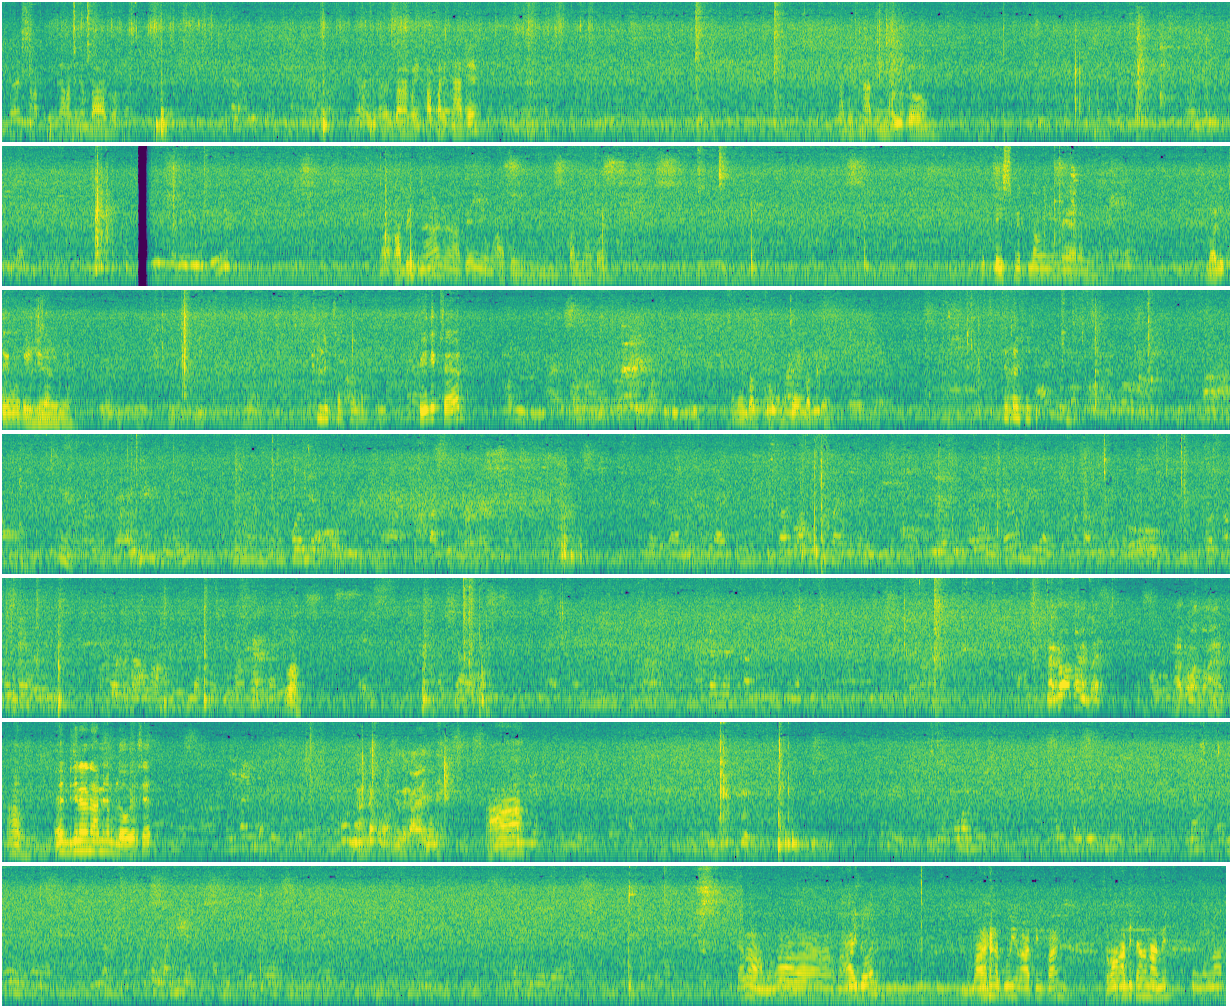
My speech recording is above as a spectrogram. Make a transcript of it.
Guys, nakabili na kami ng bago. Yung bago yung papalit natin. Kabit natin dito. Nakakabit na natin yung ating pan. Replacement lang yung meron eh. Bali ito yung original niya. Pilit ka pala. Philip, sir? Ano yung bag ko? Ito yung bag ko eh. Ito, ito. Wow. Nagawa ka rin ba? Nagawa ka ngayon? Ah. Ayun, binila namin ng blower, sir. Nanda ko kasi lagayan yan eh. Ah. Tama, mga ka-idol. Gumana na po yung ating pan. So kakabit lang namin. Malap.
